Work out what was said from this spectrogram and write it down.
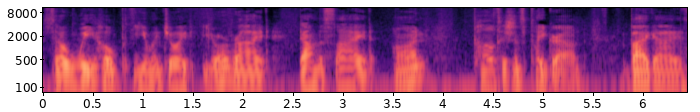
so we hope you enjoyed your ride down the slide on Politicians Playground. Bye, guys.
